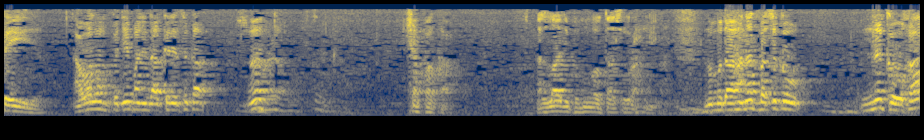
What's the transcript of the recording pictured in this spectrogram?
کوي اولم په دې باندې دا کړی څه کا چپکا الله دې په موږ تاسو رحمي نو مداهنت بس کو نه کوخه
